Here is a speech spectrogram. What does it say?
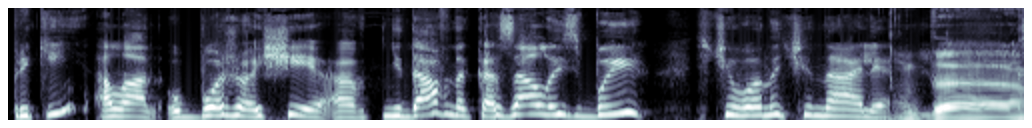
Прикинь, Алан, о боже, вообще, а, недавно, казалось бы, с чего начинали. Да.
